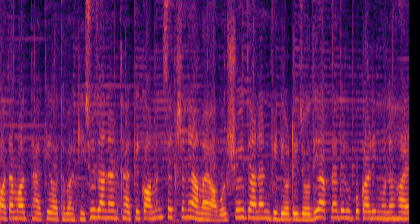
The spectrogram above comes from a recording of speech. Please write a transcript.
মতামত থাকে অথবা কিছু জানার থাকে কমেন্ট সেকশনে আমায় অবশ্যই জানান। ভিডিওটি যদি আপনাদের উপকারী মনে হয়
